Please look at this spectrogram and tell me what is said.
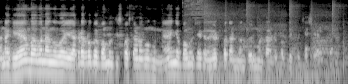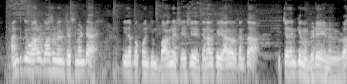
నాకు ఏం బాబు నాకు పోయి ఎక్కడెక్కడ పోయి బొమ్మలు తీసుకొస్తాను న్యాయంగా బొమ్మలు చేయడం ఏమిటిపోతాడు మనం దూరం ఉంటా ఉంటారు పబ్లిక్ వచ్చేసి అందుకే వాళ్ళ కోసం ఏం చేస్తామంటే ఇదప్ప కొంచెం బాగానే చేసి జనాలకి యారోళ్ళకంతా ఇచ్చేదానికి మేము రెడీ అయినాం ఇప్పుడు.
